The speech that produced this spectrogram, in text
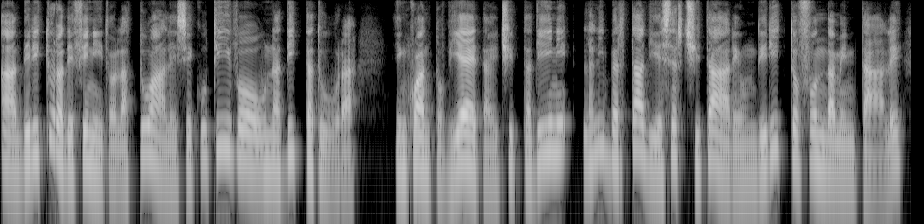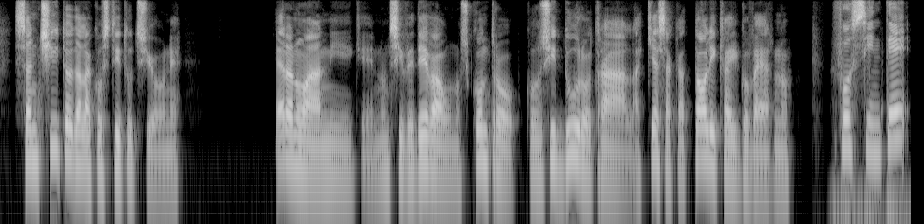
ha addirittura definito l'attuale esecutivo una dittatura in quanto vieta ai cittadini la libertà di esercitare un diritto fondamentale sancito dalla Costituzione. Erano anni che non si vedeva uno scontro così duro tra la Chiesa cattolica e il governo. Fossi in te,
